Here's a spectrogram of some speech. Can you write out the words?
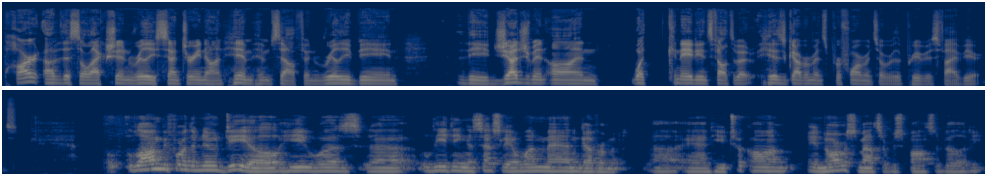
part of this election really centering on him himself and really being the judgment on what Canadians felt about his government's performance over the previous five years. Long before the New Deal, he was uh, leading essentially a one man government, uh, and he took on enormous amounts of responsibility.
